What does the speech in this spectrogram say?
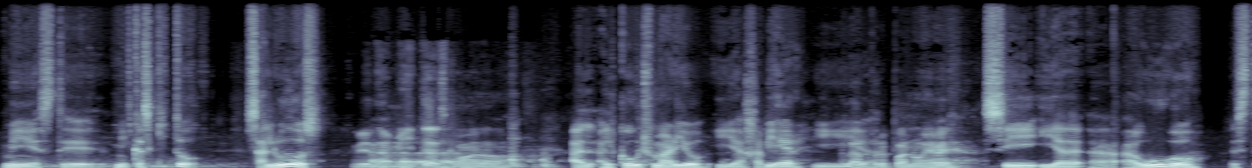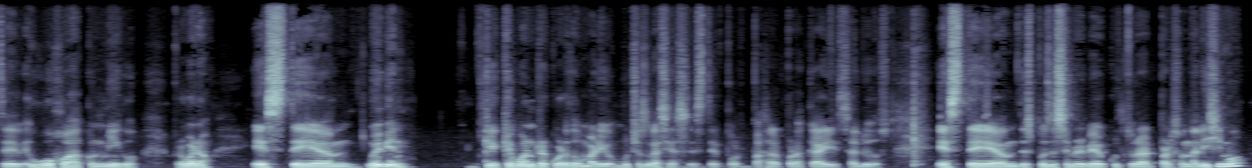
mi, este, mi casquito. Saludos. Vietnamitas, ¿cómo no? Al, coach Mario y a Javier. Y la prepa 9. Sí, y a, Hugo. Este, Hugo juega conmigo. Pero bueno, este, muy bien. Qué, buen recuerdo, Mario. Muchas gracias este, por pasar por acá y saludos. Este, um, después de ese breve cultural personalísimo,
